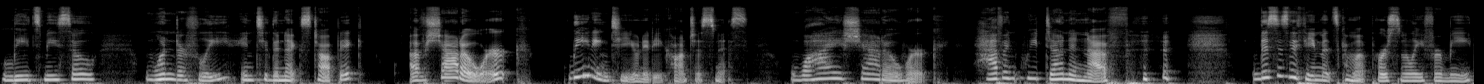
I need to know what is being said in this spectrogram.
leads me so wonderfully into the next topic of shadow work leading to unity consciousness. Why shadow work? Haven't we done enough? this is a theme that's come up personally for me.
